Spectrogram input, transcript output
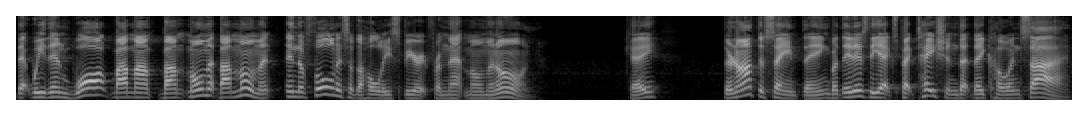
that we then walk by, my, by moment by moment in the fullness of the Holy Spirit from that moment on. Okay? They're not the same thing, but it is the expectation that they coincide.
